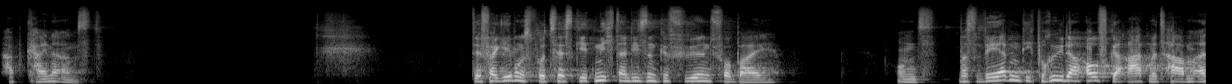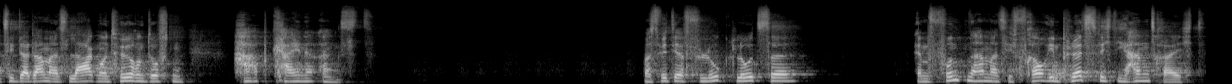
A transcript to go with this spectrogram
hab keine Angst. Der Vergebungsprozess geht nicht an diesen Gefühlen vorbei. Und was werden die Brüder aufgeatmet haben, als sie da damals lagen und hören durften, hab keine Angst. Was wird der Fluglotse empfunden haben, als die Frau ihm plötzlich die Hand reicht?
